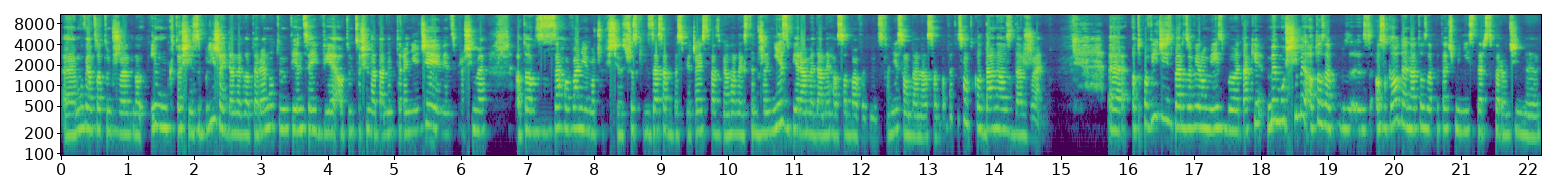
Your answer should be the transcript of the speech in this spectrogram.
E, mówiąc o tym, że no, im ktoś jest bliżej danego terenu, tym więcej wie o tym, co się na danym terenie dzieje, więc prosimy o to z zachowaniem oczywiście wszystkich zasad bezpieczeństwa związanych z tym, że nie zbieramy danych osobowych, więc to nie są dane osobowe, to są tylko dane o zdarzeniu. E, odpowiedzi z bardzo wielu miejsc były takie: My musimy o, to o zgodę na to zapytać Ministerstwa Rodziny mm,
